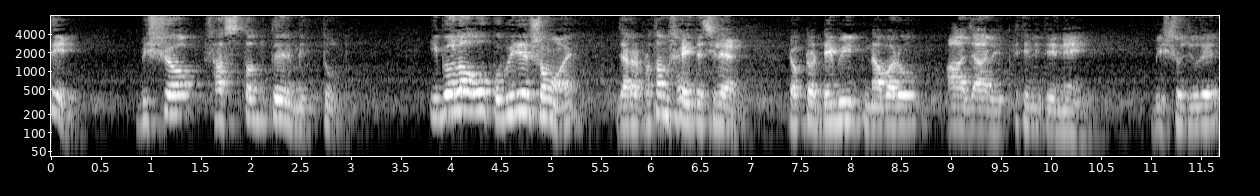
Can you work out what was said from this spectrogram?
তিন, বিশ্ব স্বাস্থ্যদূতের মৃত্যু। ইবোলা ও কোভিডের সময় যারা প্রথম সারিতে ছিলেন, ডক্টর ডেভিড নাবারো আজ আর পৃথিবীতে নেই। বিশ্বজুড়ে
